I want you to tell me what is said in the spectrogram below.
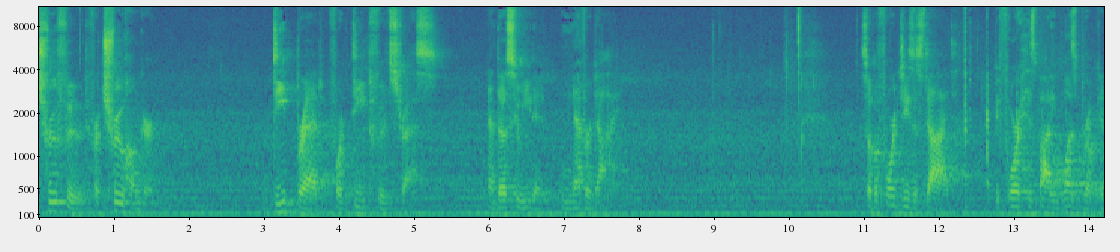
true food for true hunger, deep bread for deep food stress. And those who eat it never die. So before Jesus died, before his body was broken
